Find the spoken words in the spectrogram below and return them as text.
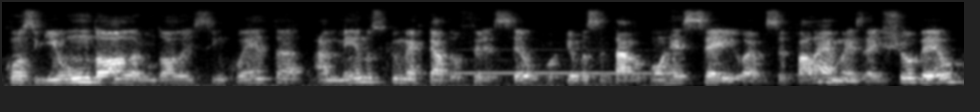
conseguiu um dólar, um dólar e cinquenta a menos que o mercado ofereceu, porque você estava com receio. Aí você fala, é, mas aí choveu,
